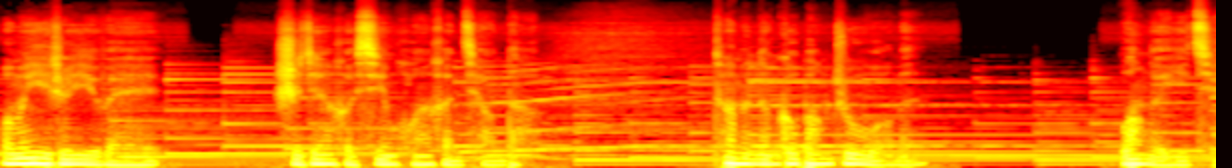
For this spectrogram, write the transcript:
我们一直以为时间和新欢很强大，他们能够帮助我们忘了一切，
